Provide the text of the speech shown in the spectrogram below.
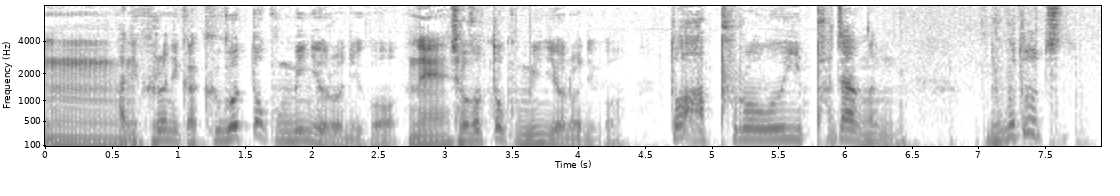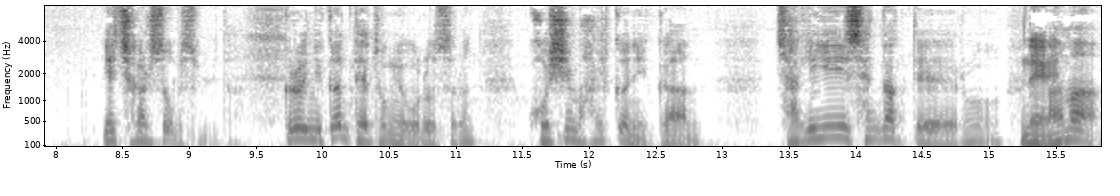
음. 아니 그러니까 그것도 국민 여론이고 네. 저것도 국민 여론이고 또 앞으로의 파장은 누구도 예측할 수 없습니다. 그러니까 대통령으로서는 고심할 거니까 자기 생각대로 네. 아마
